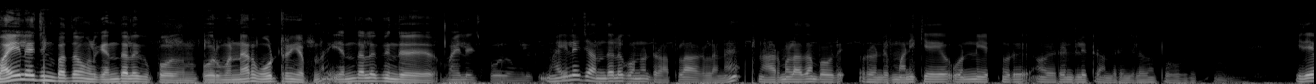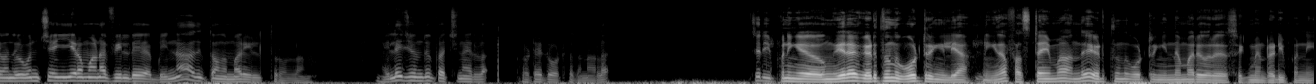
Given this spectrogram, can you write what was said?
மைலேஜ்னு பார்த்தா உங்களுக்கு எந்த அளவுக்கு போகுதுங்க இப்போ ஒரு மணி நேரம் ஓட்டுறீங்க அப்படின்னா எந்த அளவுக்கு இந்த மைலேஜ் போகுது உங்களுக்கு? மைலேஜ் அந்தளவுக்கு ஒன்றும் ட்ராப்லாம் ஆகலைண்ணே. நார்மலாக தான் போகுது. ரெண்டு மணிக்கு ஒன்று எட்நூறு ரெண்டு லிட்டர் அந்த ரேஞ்சில் தான் போகுது. இதே வந்து கொஞ்சம் ஈரமான ஃபீல்டு அப்படின்னா அதுக்கு தகுந்த மாதிரி இழுத்துரும்லாண்ணே மைலேஜ் வந்து பிரச்சனை இல்லை. ரொட்டேட் ஓட்டுறதுனால. சரி இப்போ நீங்கள் உங்கள் ஏரியாவுக்கு எடுத்து வந்து ஓட்டுறீங்க இல்லையா? நீங்கள் தான் ஃபஸ்ட் டைமாக வந்து எடுத்து வந்து ஓட்டுறீங்க. இந்த மாதிரி ஒரு செக்மெண்ட் ரெடி பண்ணி.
